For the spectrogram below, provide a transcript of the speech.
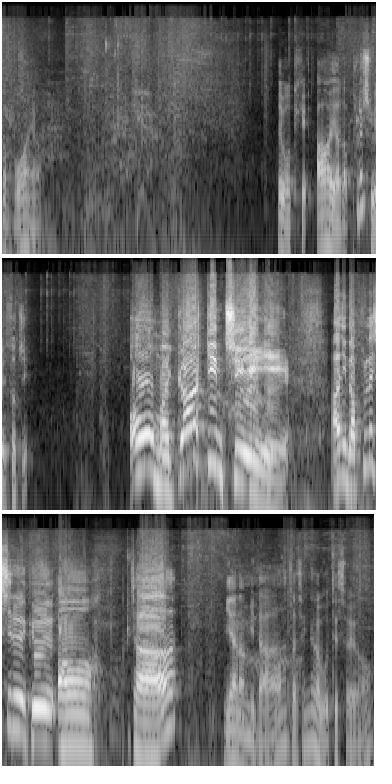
나 뭐하냐? 나 이거 어떻게, 아, 야, 나 플래시 왜 썼지? 오 마이 갓, 김치! 아니 나 플래시를 그 어 자 미안합니다. 자 생각을 못했어요.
